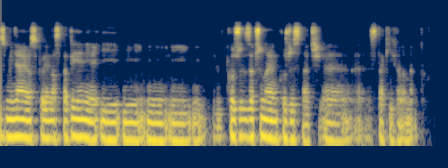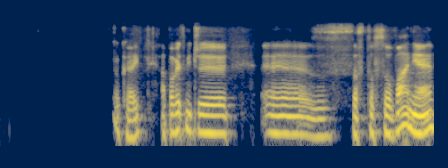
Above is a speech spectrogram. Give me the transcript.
zmieniają swoje nastawienie i, i, i, i korzy zaczynają korzystać e, z takich elementów. Okej, okay. a powiedz mi, czy e, zastosowanie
